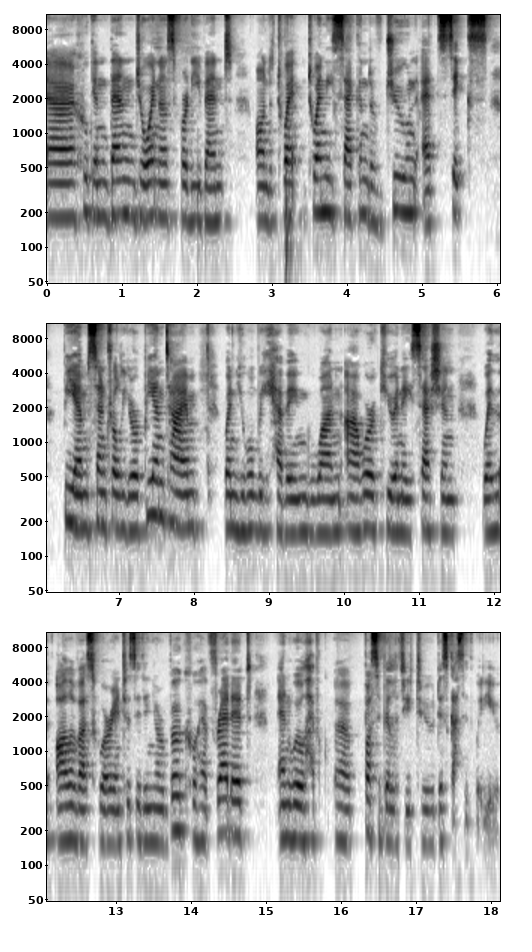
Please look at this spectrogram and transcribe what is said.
uh, who can then join us for the event on the tw- 22nd of June at 6 p.m. Central European Time when you will be having one hour Q&A session with all of us who are interested in your book, who have read it, and we'll have a possibility to discuss it with you.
